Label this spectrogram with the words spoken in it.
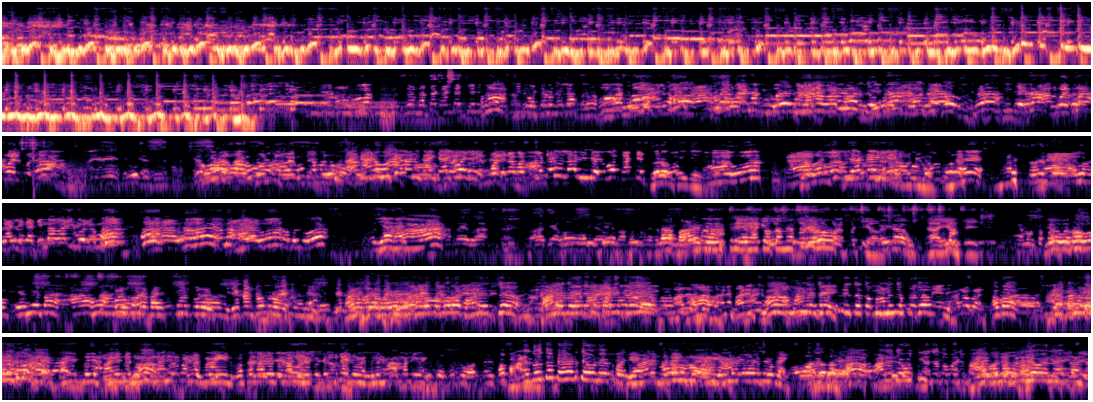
Yeah. પેલા ભાડે જે ઉતરી એનું તો તમે પૂછો. ભાણેજ તમારો ભાણેજ છે ભાણેજ ઉતરી પાણી પીએ. હા ભાણેજ ઉતરી છે તો પૂછો હા બસ એટલે ભાણેજ તો બેડ દેવો ને હા ભાણેજે છે પછી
